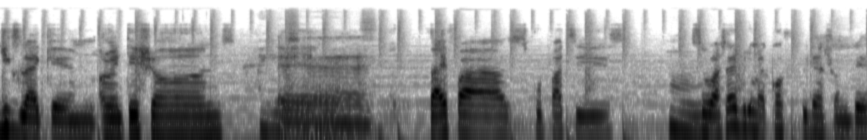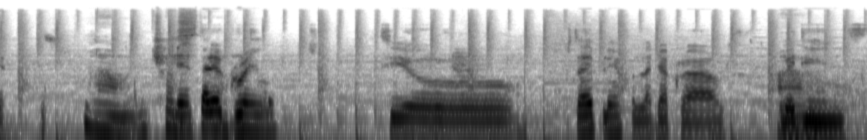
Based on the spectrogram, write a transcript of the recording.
Gigs like um, orientations, uh, ciphers, school parties. Hmm. So I started building my confidence from there. wow, then started growing till started playing for larger crowds, Wow. weddings.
